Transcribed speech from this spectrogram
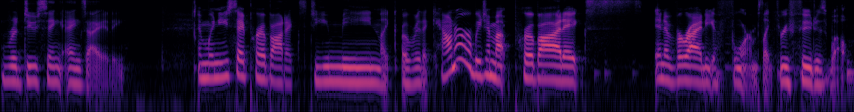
reducing anxiety. And when you say probiotics, do you mean like over the counter or are we talking about probiotics in a variety of forms, like through food as well?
